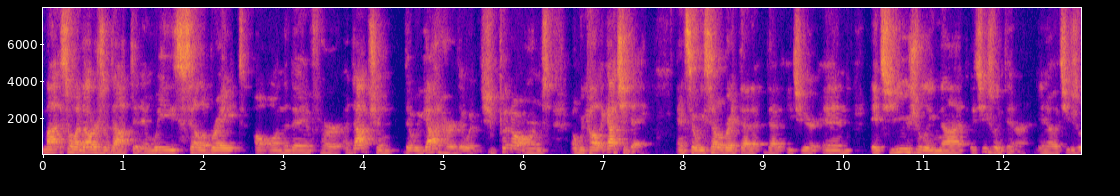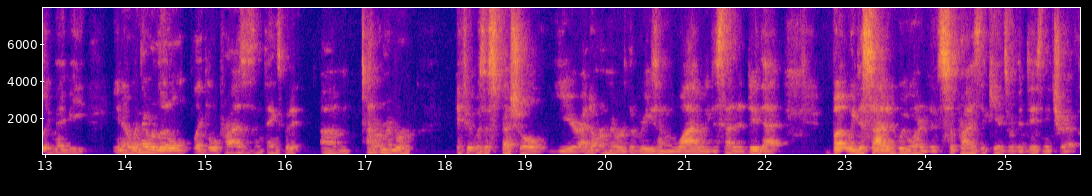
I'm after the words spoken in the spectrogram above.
my so my daughter's adopted, and we celebrate on the day of her adoption that we got her that she put in our arms, and we call it Gotcha Day. and so we celebrate that that each year. And it's usually not. It's usually dinner. You know, it's usually maybe you know when they were little, like little prizes and things. But it, um, I don't remember if it was a special year. I don't remember the reason why we decided to do that, but we decided we wanted to surprise the kids with a Disney trip.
